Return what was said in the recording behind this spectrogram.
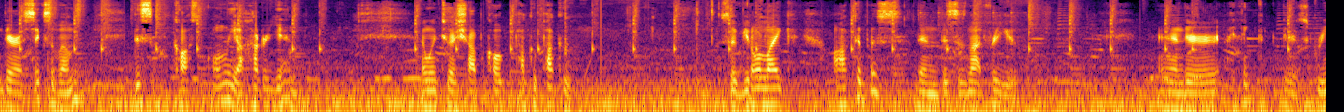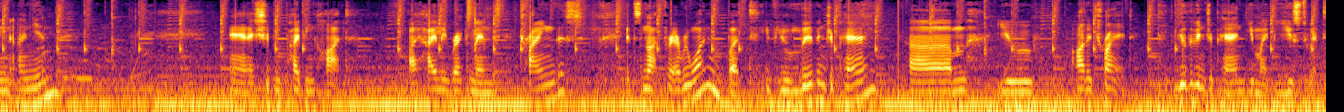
There are six of them. This cost only 100 yen. I went to a shop called Paku Paku. So if you don't like octopus, then this is not for you. And there, I think there's green onion, and it should be piping hot. I highly recommend trying this. It's not for everyone, but if you live in Japan, um, you ought to try it. If you live in Japan, you might be used to it.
